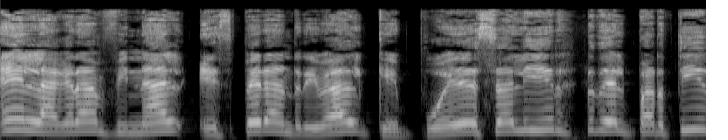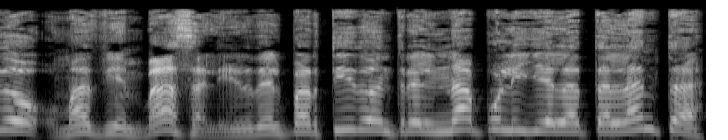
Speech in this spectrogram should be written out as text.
en la gran final esperan rival que puede salir del partido, o más bien va a salir del partido entre el Napoli y el Atalanta.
